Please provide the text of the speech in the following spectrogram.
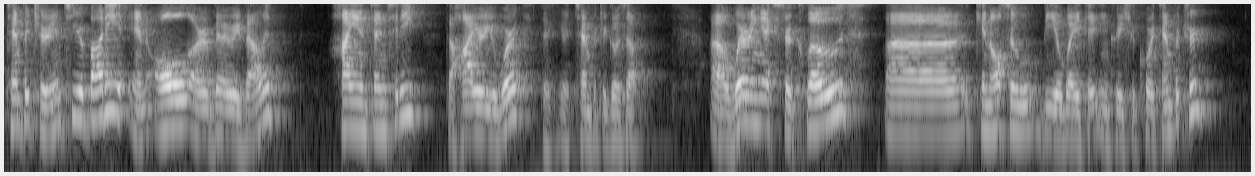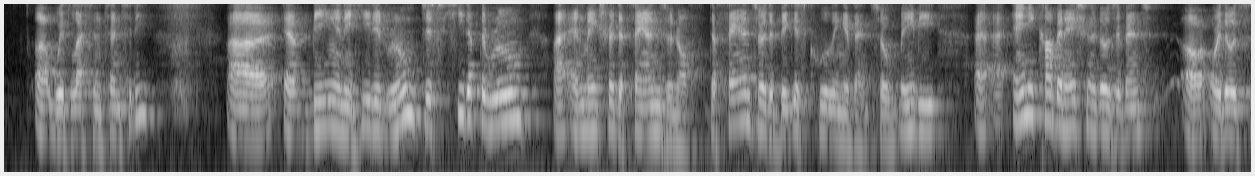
temperature into your body and all are very valid. High intensity, the higher you work, the, your temperature goes up. Uh, wearing extra clothes uh, can also be a way to increase your core temperature uh, with less intensity. Uh, uh, being in a heated room, just heat up the room uh, and make sure the fans are off. The fans are the biggest cooling event. So maybe any combination of those events or those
